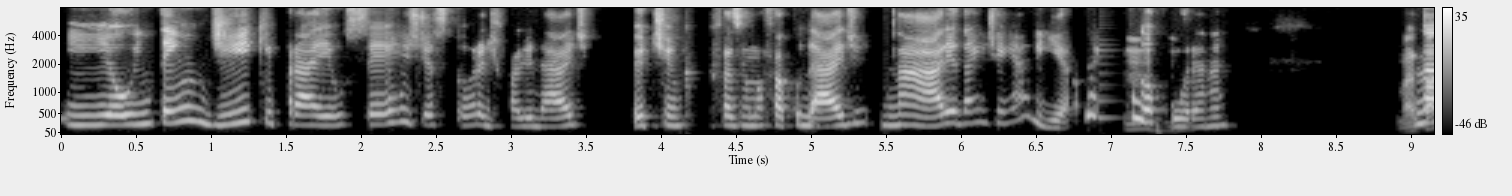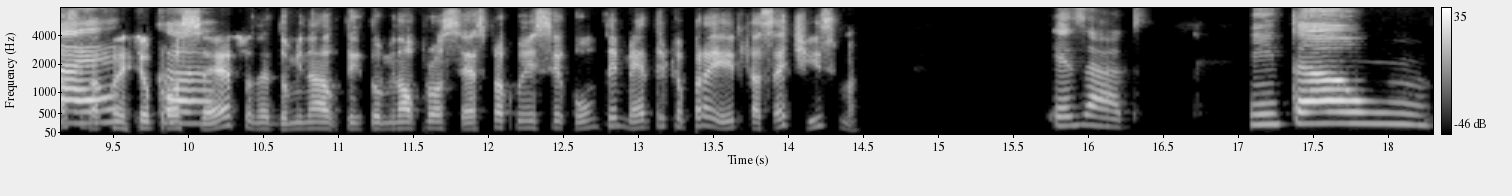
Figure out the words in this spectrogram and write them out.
e eu entendi que para eu ser gestora de qualidade, eu tinha que fazer uma faculdade na área da engenharia. Olha que uhum. loucura, né? Mas tá, assim, para conhecer o processo, né? Dominar, tem que dominar o processo para conhecer como tem métrica para ele, tá certíssima. Exato. Então,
